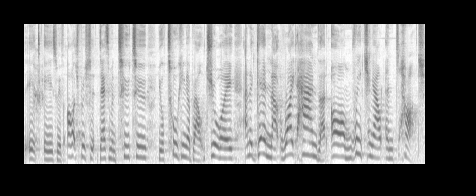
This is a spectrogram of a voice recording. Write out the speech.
it is with Archbishop Desmond Tutu. You're talking about joy. And again, that right hand, that arm reaching out and touch.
